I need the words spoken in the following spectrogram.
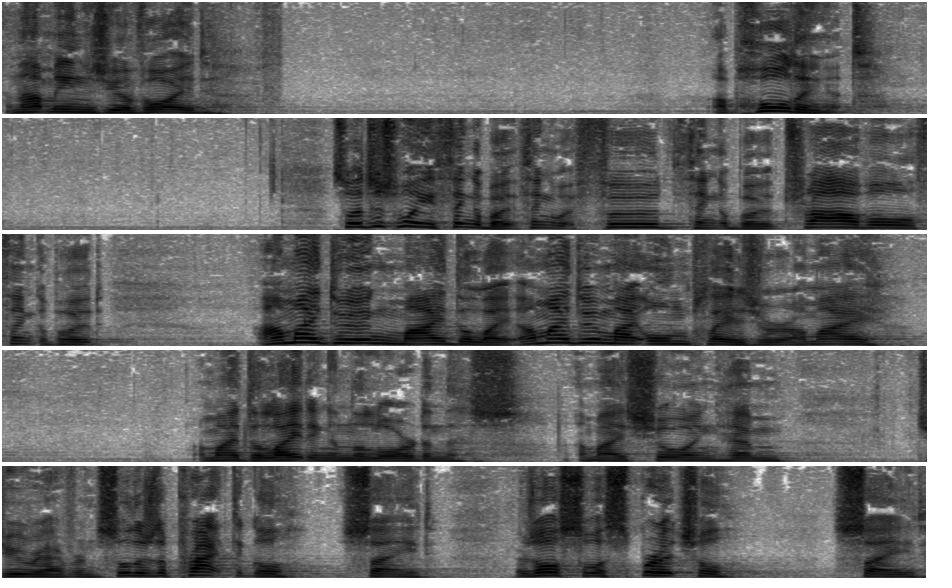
And that means you avoid upholding it. So I just want you to think about think about food, think about travel, think about am I doing my delight? Am I doing my own pleasure? Am I am I delighting in the Lord in this? Am I showing him due reverence? So there's a practical side. There's also a spiritual side.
